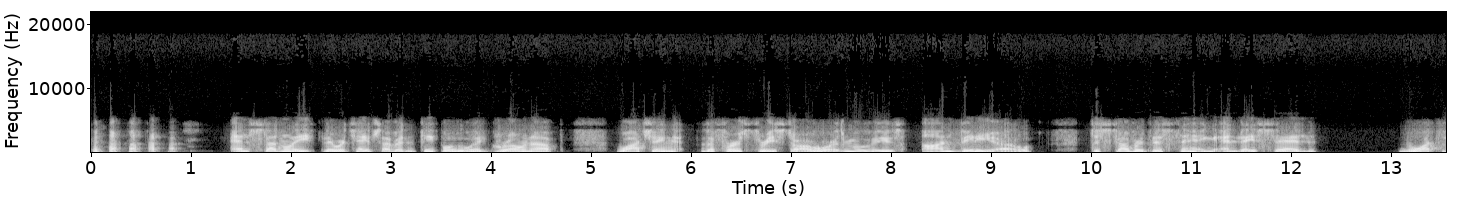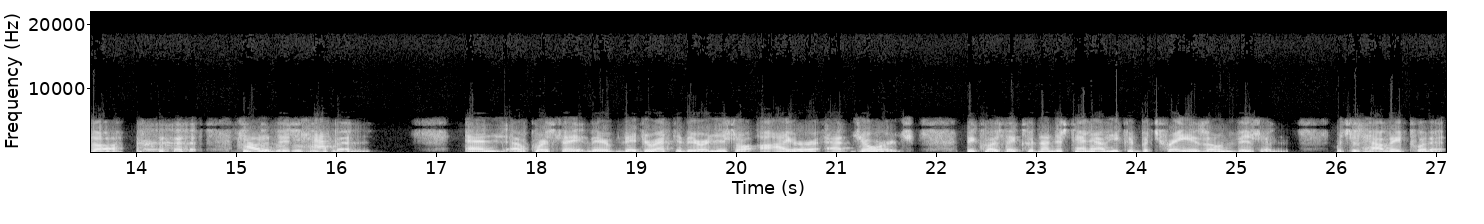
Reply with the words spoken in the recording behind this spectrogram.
and suddenly there were tapes of it, and people who had grown up watching the first three Star Wars movies on video discovered this thing, and they said, "What the? How did this happen?" And of course, they they they directed their initial ire at George because they couldn't understand how he could betray his own vision, which is how they put it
